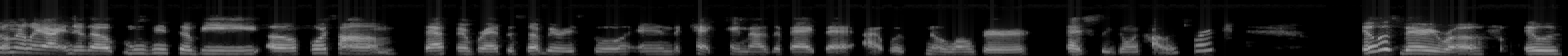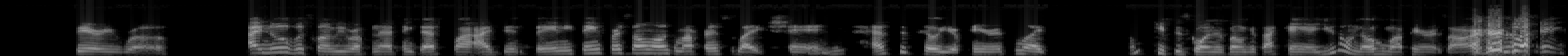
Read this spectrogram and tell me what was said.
sooner or later, I ended up moving to be a full-time staff member at the Sudbury School, and the cat came out of the bag that I was no longer actually doing college work. It was very rough. It was very rough. I knew it was going to be rough, and I think that's why I didn't say anything for so long. And my friends were like, "Shan, you have to tell your parents." I'm like, "I'm gonna keep this going as long as I can. You don't know who my parents are. like,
